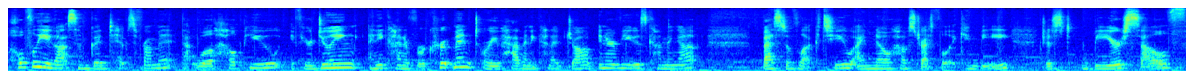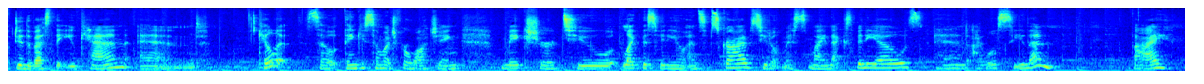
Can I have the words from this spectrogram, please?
hopefully you got some good tips from it that will help you if you're doing any kind of recruitment or you have any kind of job interviews coming up best of luck to you. I know how stressful it can be. Just be yourself, do the best that you can, and kill it. So thank you so much for watching. Make sure to like this video and subscribe so you don't miss my next videos and I will see you then. Bye.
